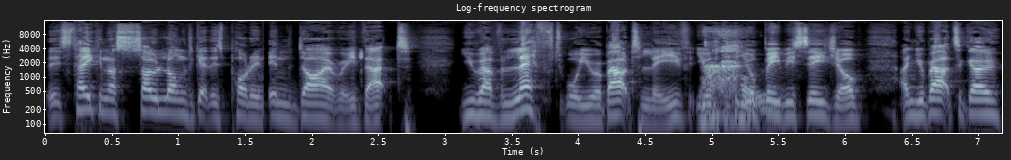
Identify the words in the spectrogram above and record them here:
It's taken us so long to get this pod in, in the diary that you have left, or you're about to leave your, your BBC job, and you're about to go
